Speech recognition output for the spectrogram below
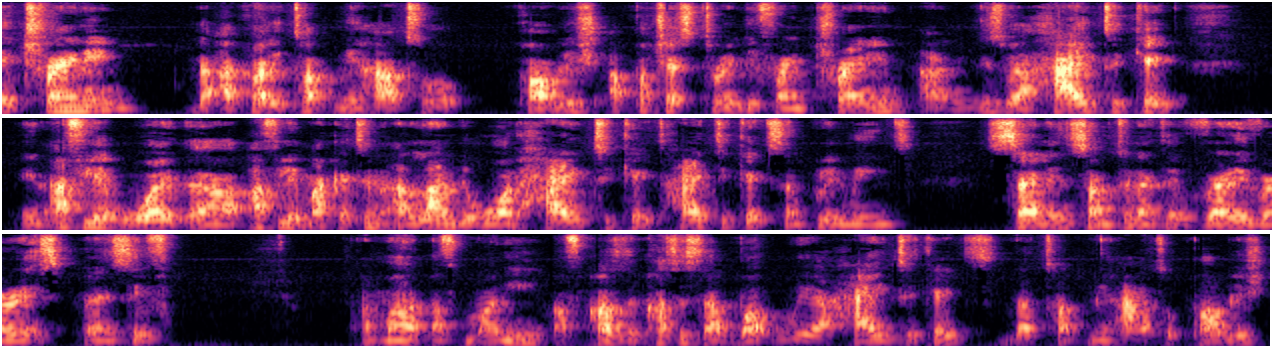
a training that actually taught me how to publish. I purchased three different training, and these were high ticket. In affiliate word, uh, affiliate marketing, I learned the word high ticket. High ticket simply means selling something at a very, very expensive amount of money. Of course, the courses I bought were high tickets that taught me how to publish.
